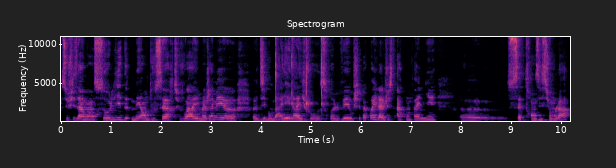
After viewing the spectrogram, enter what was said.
suffisamment solide mais en douceur, tu vois, il m'a jamais euh, dit bon bah allez là il faut se relever ou je sais pas quoi, il a juste accompagné cette transition là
